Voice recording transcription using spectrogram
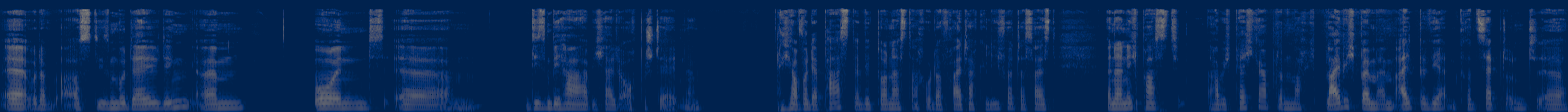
äh, oder aus diesem Modellding. Ähm, und ähm, diesen BH habe ich halt auch bestellt. Ne? Ich hoffe, der passt. Der wird Donnerstag oder Freitag geliefert. Das heißt, wenn er nicht passt, habe ich Pech gehabt, dann ich, bleibe ich bei meinem altbewährten Konzept und äh,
